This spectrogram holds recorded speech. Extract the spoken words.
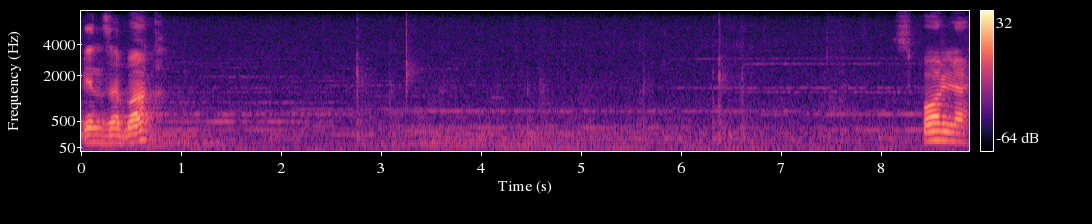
Бензобак. Спойлер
